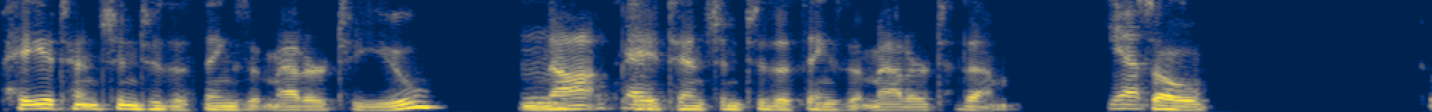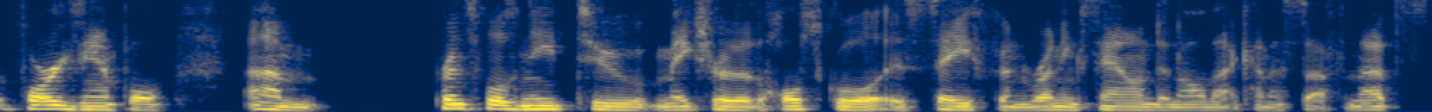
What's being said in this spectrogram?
pay attention to the things that matter to you mm, not okay. pay attention to the things that matter to them. Yeah. So, for example, um, principals need to make sure that the whole school is safe and running sound and all that kind of stuff, and that's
